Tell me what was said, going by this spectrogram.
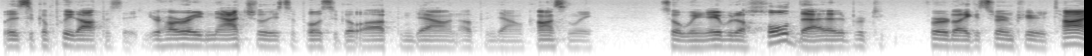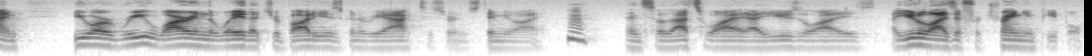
but it's the complete opposite. Your heart rate naturally is supposed to go up and down, up and down constantly. So when you're able to hold that at a partic- for like a certain period of time, you are rewiring the way that your body is going to react to certain stimuli. Hmm. And so that's why I utilize I utilize it for training people.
